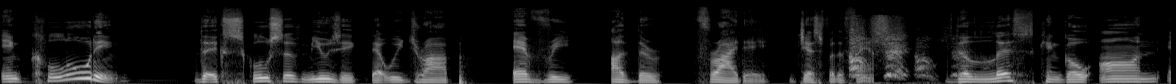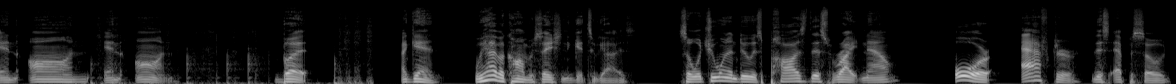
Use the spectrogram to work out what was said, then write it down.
including the exclusive music that we drop every other Friday just for the oh, fam. Oh, the list can go on and on and on. But again, we have a conversation to get to, guys. So what you want to do is pause this right now or after this episode,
